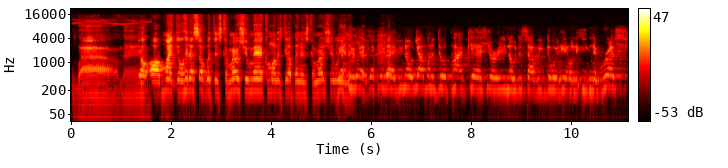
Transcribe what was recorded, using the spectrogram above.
Wow, man. Yo, uh, Mike, yo, hit us up with this commercial, man. Come on, let's get up in this commercial. We definitely that, definitely that. You know, y'all want to do a podcast. You already know this how we do it here on the Evening Rush.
